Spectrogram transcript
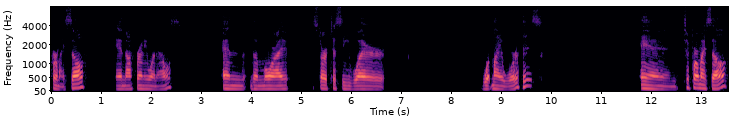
for myself and not for anyone else. And the more I start to see where what my worth is and to for myself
